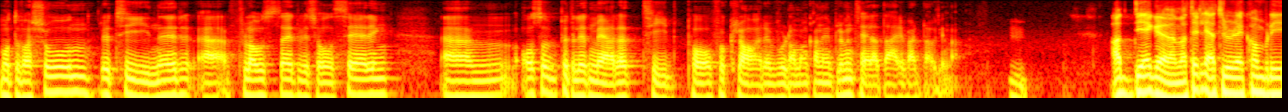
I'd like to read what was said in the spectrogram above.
motivasjon, rutiner, eh, flow state, visualisering. Um, og så putte litt mer tid på å forklare hvordan man kan implementere dette her i hverdagen. Da. Ja, Det gleder jeg meg til. Jeg tror det kan bli,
